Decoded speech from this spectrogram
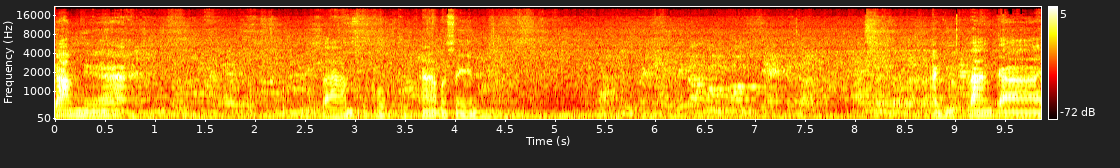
กล้ามเนื้อ 36.5เปอร์เซ็นต์อายุร่างกาย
